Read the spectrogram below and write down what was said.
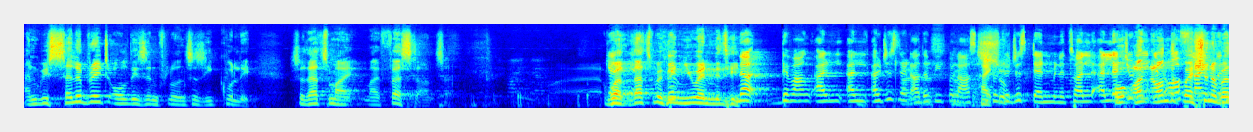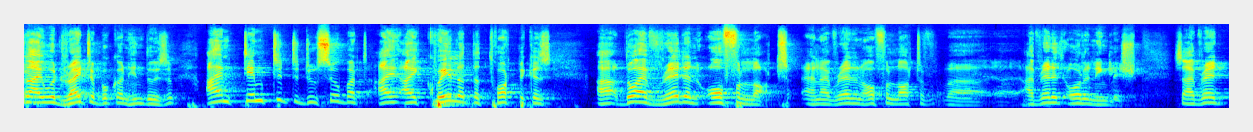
and we celebrate all these influences equally. So that's my, my first answer. Well, that's between you and Nidhi. No, Devang, I'll, I'll, I'll just let other people ask because So- we're just 10 minutes. So I'll, I'll let Oh, you on, on the question of whether him. I would write a book on Hinduism, I'm tempted to do so, but I, I quail at the thought because uh, though I've read an awful lot, and I've read an awful lot of, uh, uh, I've read it all in English. So I've read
